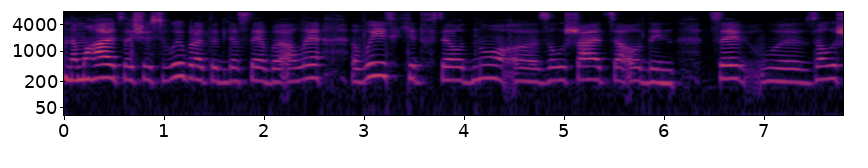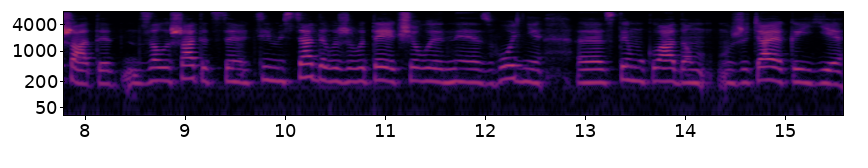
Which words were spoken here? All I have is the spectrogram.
Намагаються щось вибрати для себе, але вихід все одно е, залишається один. Це залишати, залишати це, ці місця, де ви живете, якщо ви не згодні е, з тим укладом життя, який є.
